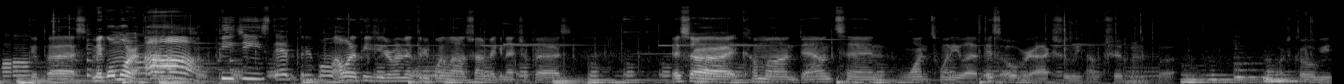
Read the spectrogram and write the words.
Good pass. Make one more. Ah! PG, stay at the three point. I wanted PG to run that three point line. I was trying to make an extra pass. It's alright. Come on. Down 10. 120 left. It's over, actually. I'm tripping. But watch Kobe.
